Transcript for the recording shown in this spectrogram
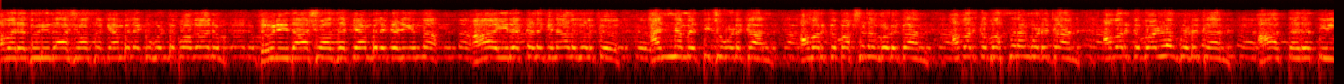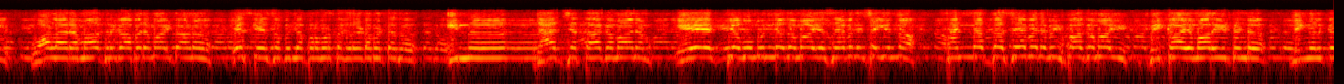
അവരെ ദുരിതാശ്വാസ ക്യാമ്പിലേക്ക് കൊണ്ടുപോകാനും ദുരിതാശ്വാസ ക്യാമ്പിൽ കഴിയുന്ന ആയിരക്കണക്കിന് ആളുകൾക്ക് അന്നം എത്തിച്ചു കൊടുക്കാൻ അവർക്ക് ഭക്ഷണം കൊടുക്കാൻ അവർക്ക് വസ്ത്രം കൊടുക്കാൻ അവർക്ക് വെള്ളം കൊടുക്കാൻ ആ തരത്തിൽ വളരെ മാതൃകാപരമായിട്ടാണ് എസ് കെ എസ് എഫിന്റെ പ്രവർത്തകർ ഇടപെട്ടത്. ഇന്ന് രാജ്യത്താകമാനം ഏറ്റവും ഉന്നതമായ സേവനം ചെയ്യുന്ന സന്നദ്ധ സേവന വിഭാഗമായി വിക്കായ മാറിയിട്ടുണ്ട്. നിങ്ങൾക്ക്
